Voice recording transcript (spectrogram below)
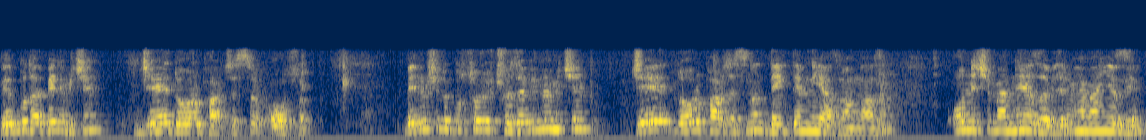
ve bu da benim için c doğru parçası olsun. Benim şimdi bu soruyu çözebilmem için C doğru parçasının denklemini yazmam lazım. Onun için ben ne yazabilirim? Hemen yazayım.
